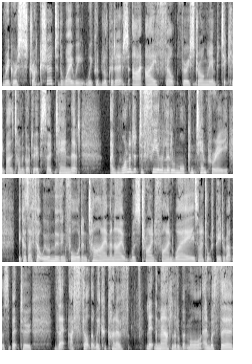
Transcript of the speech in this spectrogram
rigorous structure to the way we, we could look at it. I, I felt very strongly, and particularly by the time we got to episode 10, that I wanted it to feel a little more contemporary because I felt we were moving forward in time and I was trying to find ways, and I talked to Peter about this a bit too, that I felt that we could kind of let them out a little bit more. And with the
